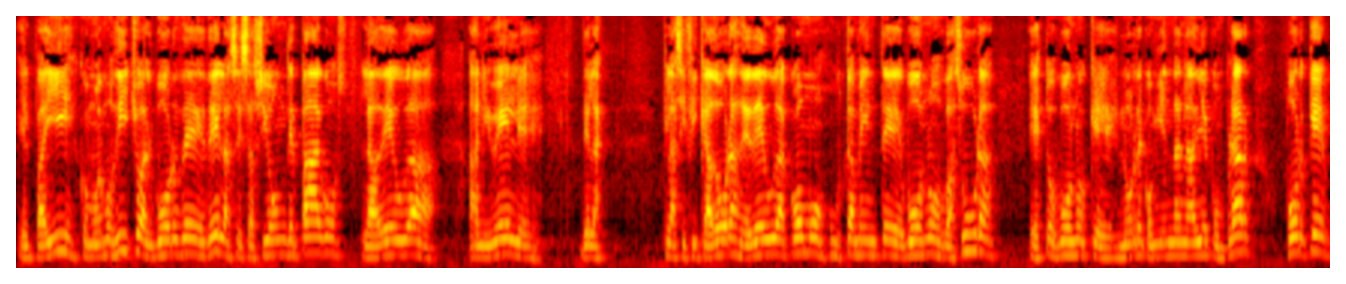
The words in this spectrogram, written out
El país, como hemos dicho, al borde de la cesación de pagos, la deuda a niveles de las clasificadoras de deuda como justamente bonos basura, estos bonos que no recomienda nadie comprar porque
